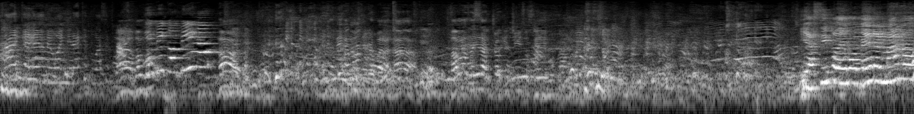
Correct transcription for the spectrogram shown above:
Sabes que ya me voy, mira que tú haces con Ah, vamos, vamos. comida? No, esa vieja no sirve para nada. Vamos a ir al Chuck E. Cheese, ¿ok? Y así podemos ver, hermanos,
